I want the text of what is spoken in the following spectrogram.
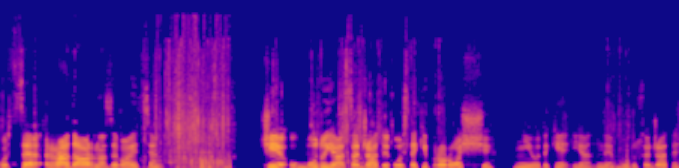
Ось це радар називається. Чи буду я саджати ось такі пророщі? Ні, отакі я не буду саджати.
